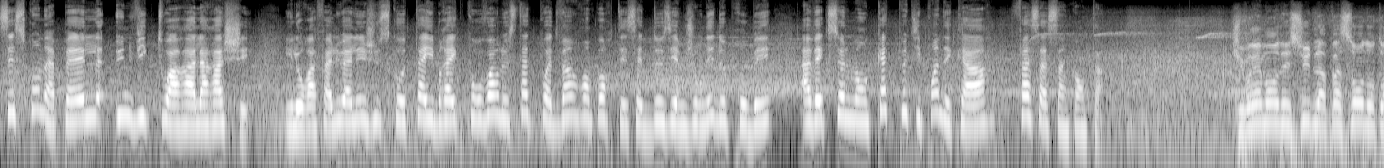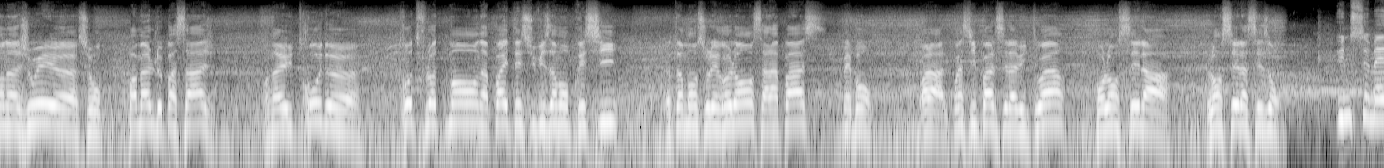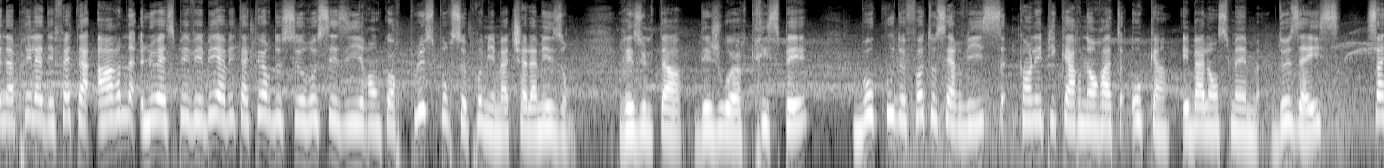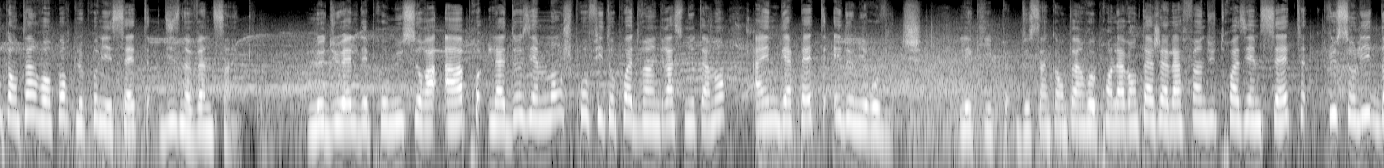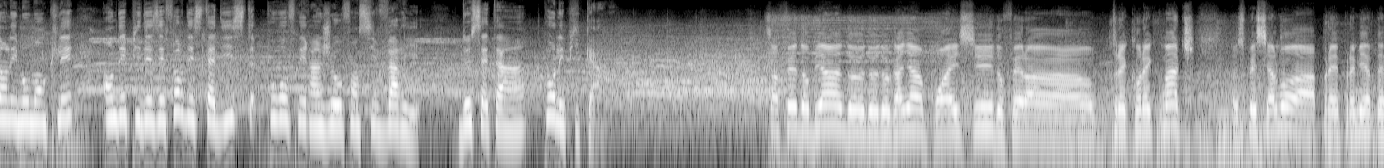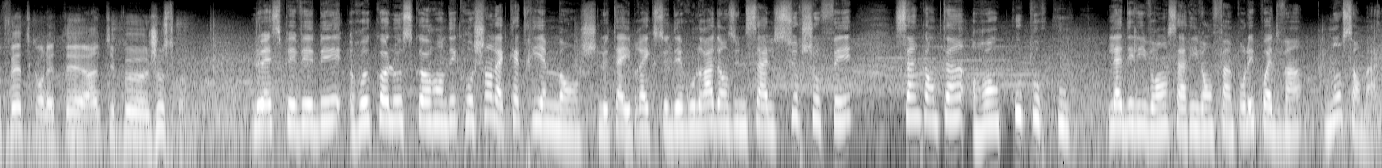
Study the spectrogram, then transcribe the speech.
C'est ce qu'on appelle une victoire à l'arraché. Il aura fallu aller jusqu'au tie-break pour voir le Stade Poitvin remporter cette deuxième journée de Pro B avec seulement 4 petits points d'écart face à Saint-Quentin. Je suis vraiment déçu de la façon dont on a joué euh, sur pas mal de passages. On a eu trop de, trop de flottements, on n'a pas été suffisamment précis, notamment sur les relances, à la passe. Mais bon, voilà, le principal c'est la victoire pour lancer la, lancer la saison. Une semaine après la défaite à Arnes, le SPVB avait à cœur de se ressaisir encore plus pour ce premier match à la maison. Résultat, des joueurs crispés, beaucoup de fautes au service, quand les Picards n'en ratent aucun et balancent même deux aces, Saint-Quentin remporte le premier set 19-25. Le duel des promus sera âpre, la deuxième manche profite au poids de vin grâce notamment à Ngapet et Demirovic. L'équipe de Saint-Quentin reprend l'avantage à la fin du troisième set, plus solide dans les moments clés, en dépit des efforts des stadistes pour offrir un jeu offensif varié. De 7 à 1 pour les Picards. Ça fait de bien de, gagner un point ici, de faire un très correct match, spécialement après première défaite qu'on était un petit peu juste. Le SPVB recolle au score en décrochant la quatrième manche. Le tie-break se déroulera dans une salle surchauffée. Saint-Quentin rend coup pour coup. La délivrance arrive enfin pour les poids de vin, non sans mal.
